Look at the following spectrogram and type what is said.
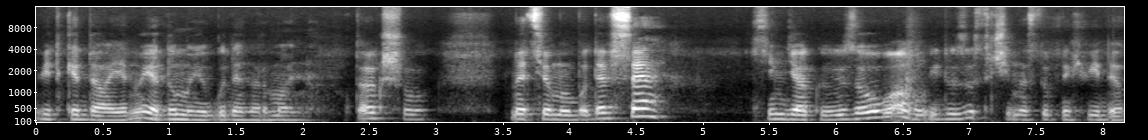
відкидає. Ну, я думаю, буде нормально. Так що на цьому буде все. Всім дякую за увагу і до зустрічі в наступних відео.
